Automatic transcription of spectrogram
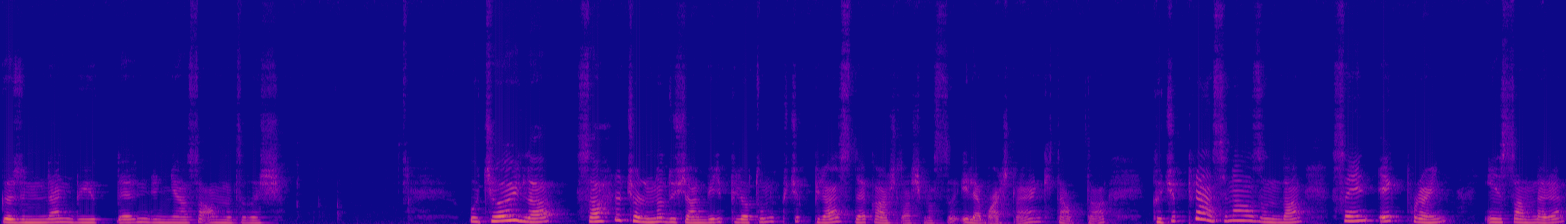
gözünden büyüklerin dünyası anlatılır. Uçağıyla Sahra çölüne düşen bir pilotun küçük prensle karşılaşması ile başlayan kitapta Küçük Prens'in ağzından Sayın Eggsprite insanların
